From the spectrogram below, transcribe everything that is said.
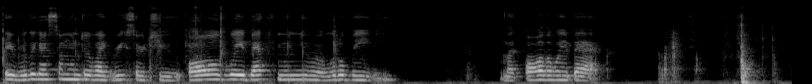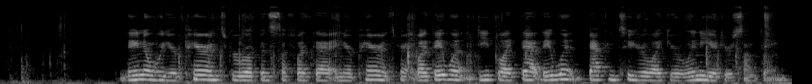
They really got someone to like research you all the way back from when you were a little baby. Like all the way back. They know where your parents grew up and stuff like that. And your parents, like they went deep like that. They went back into your like your lineage or something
